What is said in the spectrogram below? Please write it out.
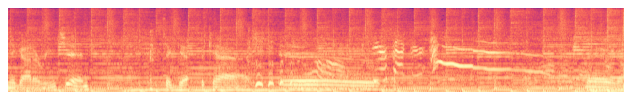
and you gotta reach in to get the cache. Fear factor! There we go.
